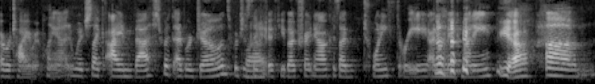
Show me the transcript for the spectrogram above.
a retirement plan which like I invest with Edward Jones which is Right. like 50 bucks right now cuz I'm 23 I don't make money Yeah. Um,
